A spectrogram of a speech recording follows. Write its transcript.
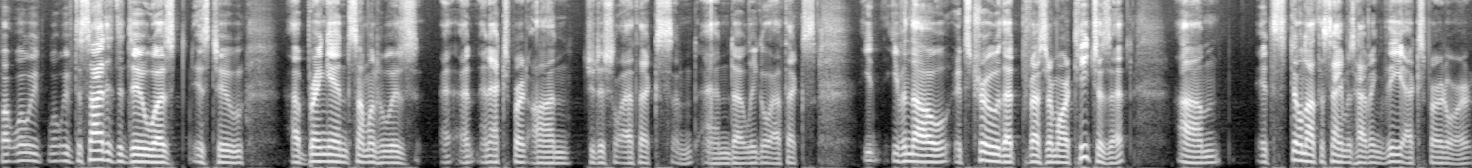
But what we what we've decided to do was is to uh, bring in someone who is a, an expert on judicial ethics and and uh, legal ethics. Even though it's true that Professor Amar teaches it, um, it's still not the same as having the expert or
